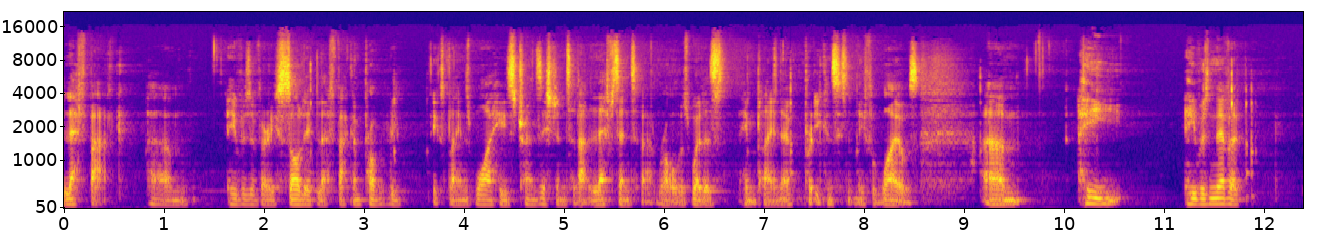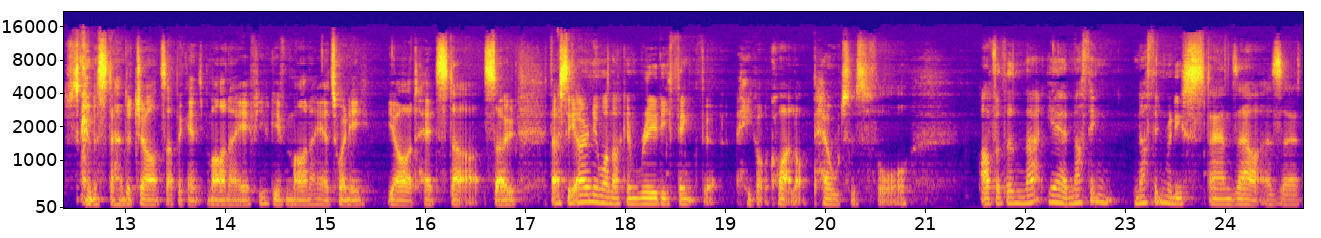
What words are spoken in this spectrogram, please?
left back. Um, he was a very solid left back, and probably explains why he's transitioned to that left centre back role as well as him playing there pretty consistently for Wales. Um, he he was never going to stand a chance up against Mane if you give Mane a 20 yard head start. So that's the only one I can really think that he got quite a lot of pelters for. Other than that, yeah, nothing nothing really stands out as a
